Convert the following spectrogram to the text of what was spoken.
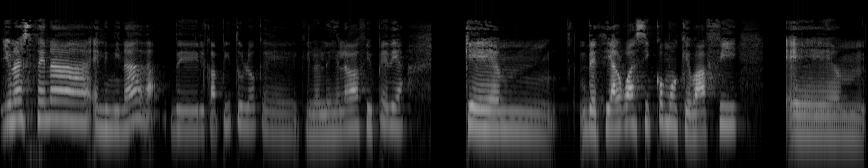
Hay una escena eliminada del capítulo que, que lo leí en la Buffypedia que mm, decía algo así como que Buffy eh,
